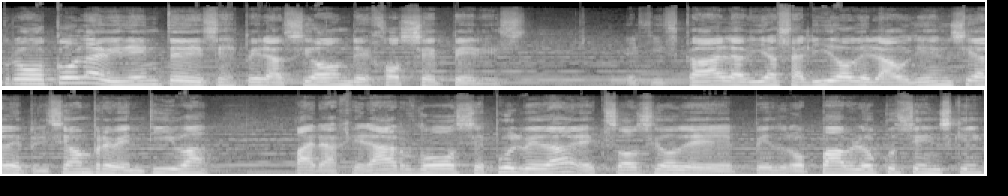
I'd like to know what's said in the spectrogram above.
provocó la evidente desesperación de José Pérez. El fiscal había salido de la audiencia de prisión preventiva para Gerardo Sepúlveda, ex socio de Pedro Pablo Kuczynski,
